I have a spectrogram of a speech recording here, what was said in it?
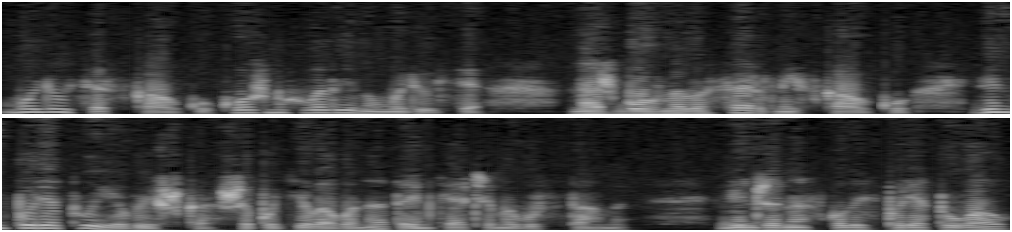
Молюся, скалку, кожну хвилину молюся. Наш Бог милосердний скалку, він порятує вишка, шепотіла вона тремтячими вустами. Він же нас колись порятував?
